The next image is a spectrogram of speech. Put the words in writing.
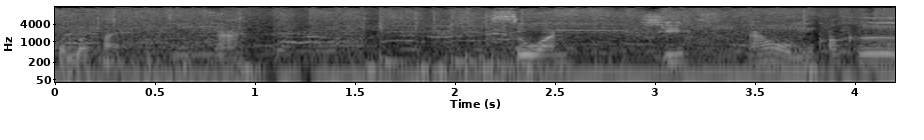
กดลบไปนะ ส่วนชิฟนะผมก็คือ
